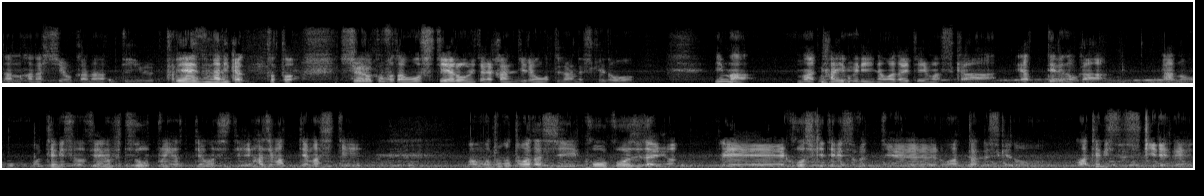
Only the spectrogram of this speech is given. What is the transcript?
何の話しようかなっていうとりあえず何かちょっと収録ボタンを押してやろうみたいな感じで思ってたんですけど今まあタイムリーな話題といいますかやってるのがあのテニスの全仏オープンやってまして始まってましてもともと私、高校時代が、えー、公式テニス部っていうのもあったんですけど、まあ、テニス好きでね、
